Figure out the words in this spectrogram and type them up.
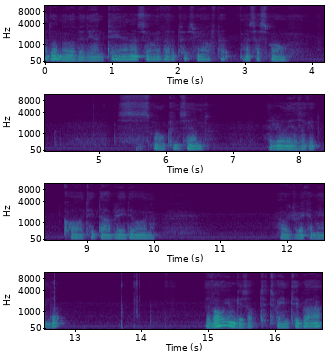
I don't know about the antenna. That's the only bit that puts me off. But that's a small, small concern. It really is a good quality DAB radio, and I would recommend it. The volume goes up to 20, but I,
